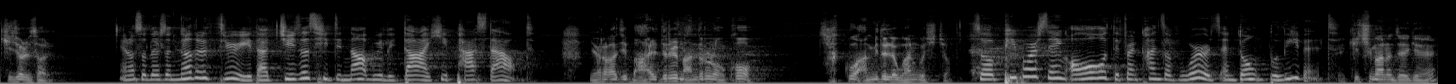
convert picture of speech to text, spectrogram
기절설. And also there's another theory that Jesus he did not really die, he passed out. 여러 가지 말들을 만들어 놓고 자꾸 안 믿으려고 하는 것이죠. So people are saying all different kinds of words and don't believe it. 기침하는 자에게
